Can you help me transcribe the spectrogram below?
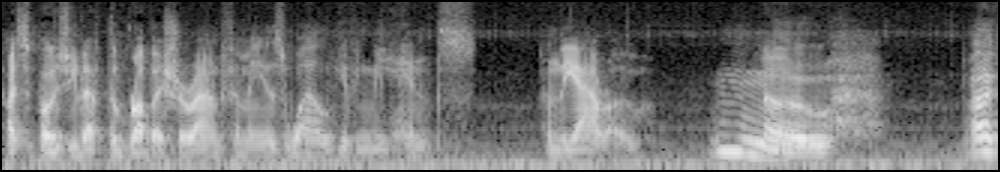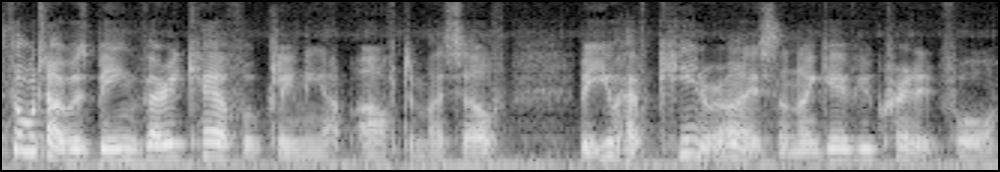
I suppose you left the rubbish around for me as well, giving me hints. And the arrow. No. I thought I was being very careful cleaning up after myself, but you have keener eyes than I gave you credit for.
